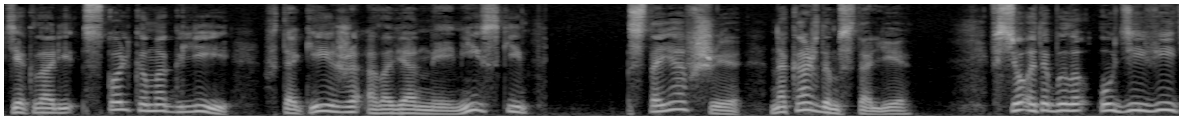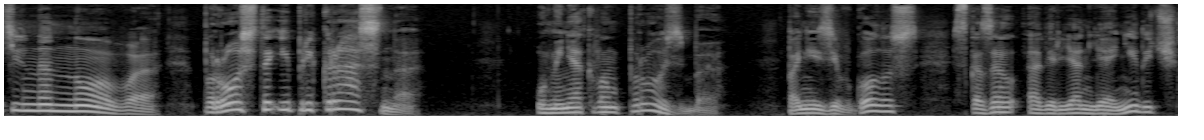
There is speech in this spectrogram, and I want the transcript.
те клали сколько могли в такие же оловянные миски, стоявшие на каждом столе. Все это было удивительно ново, просто и прекрасно. «У меня к вам просьба», — понизив голос, сказал Аверьян Леонидович,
